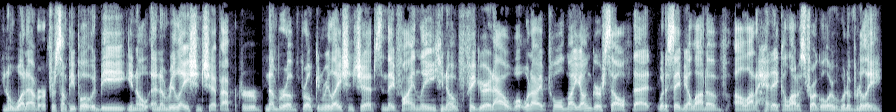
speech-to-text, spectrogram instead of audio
you know, whatever. For some people it would be, you know, in a relationship after number of broken relationships and they finally, you know, figure it out. What would I have told my younger self that would have saved me a lot of a lot of headache, a lot of struggle or would have really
